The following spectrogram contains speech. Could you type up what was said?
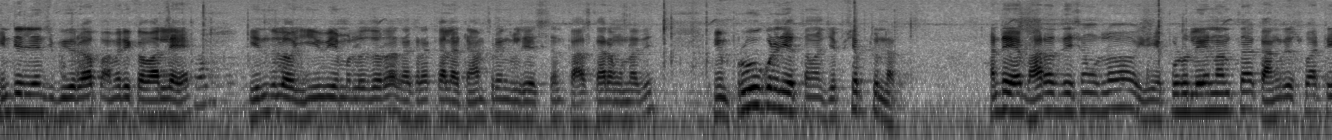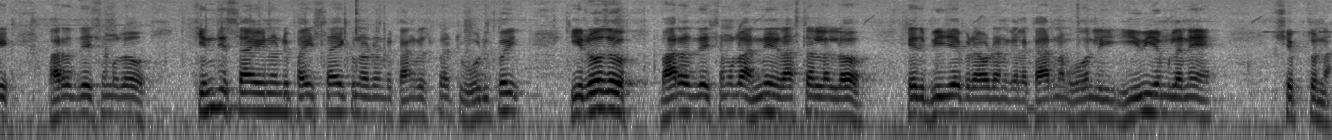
ఇంటెలిజెన్స్ బ్యూరో ఆఫ్ అమెరికా వాళ్ళే ఇందులో ఈవీఎంల ద్వారా రకరకాల ట్యాంపరింగ్లు చేసడానికి ఆస్కారం ఉన్నది. మేము ప్రూవ్ కూడా చేస్తామని చెప్పి చెప్తున్నారు. అంటే భారతదేశంలో ఎప్పుడు లేనంత కాంగ్రెస్ పార్టీ భారతదేశంలో కింది స్థాయి నుండి పై స్థాయికి ఉన్నటువంటి కాంగ్రెస్ పార్టీ ఓడిపోయి ఈరోజు భారతదేశంలో అన్ని రాష్ట్రాలలో ఏది బీజేపీ రావడానికి గల కారణం ఓన్లీ ఈవీఎంలనే చెప్తున్నా.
